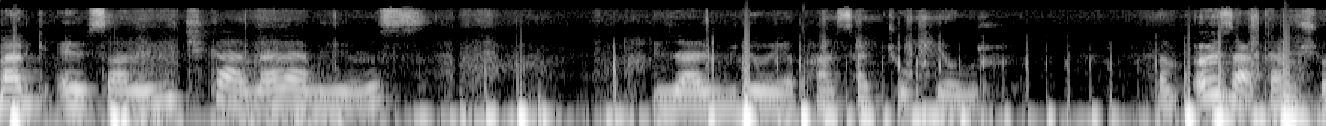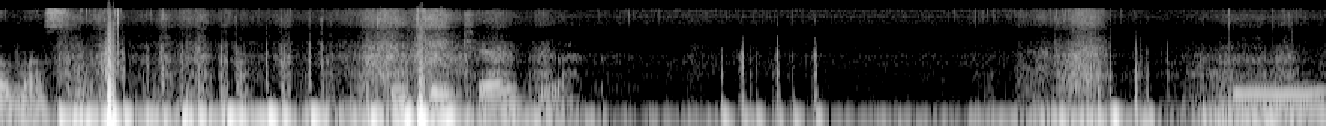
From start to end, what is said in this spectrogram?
belki efsanevi çıkar. Nereden biliyoruz? Güzel bir video yaparsak çok iyi olur. Tamam öyle zaten bir şey olmaz. 2 2 güzel. Hmm.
